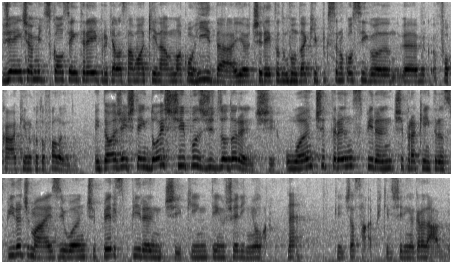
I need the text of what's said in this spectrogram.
Gente, eu me desconcentrei porque elas estavam aqui na, numa corrida e eu tirei todo mundo aqui porque você não consigo é, focar aqui no que eu tô falando. Então a gente tem dois tipos de desodorante: o antitranspirante para quem transpira demais e o antiperspirante, quem tem o cheirinho lá, né? Que a gente já sabe, aquele cheirinho agradável.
